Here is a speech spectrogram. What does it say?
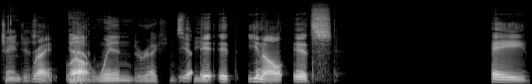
changes. right. Well, Well, wind, direction, yeah, it, it you know it's a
